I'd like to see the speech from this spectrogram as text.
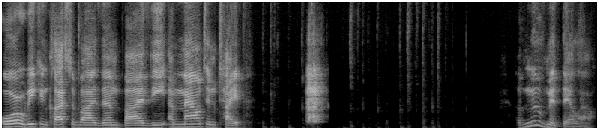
Or we can classify them by the amount and type of movement they allow.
